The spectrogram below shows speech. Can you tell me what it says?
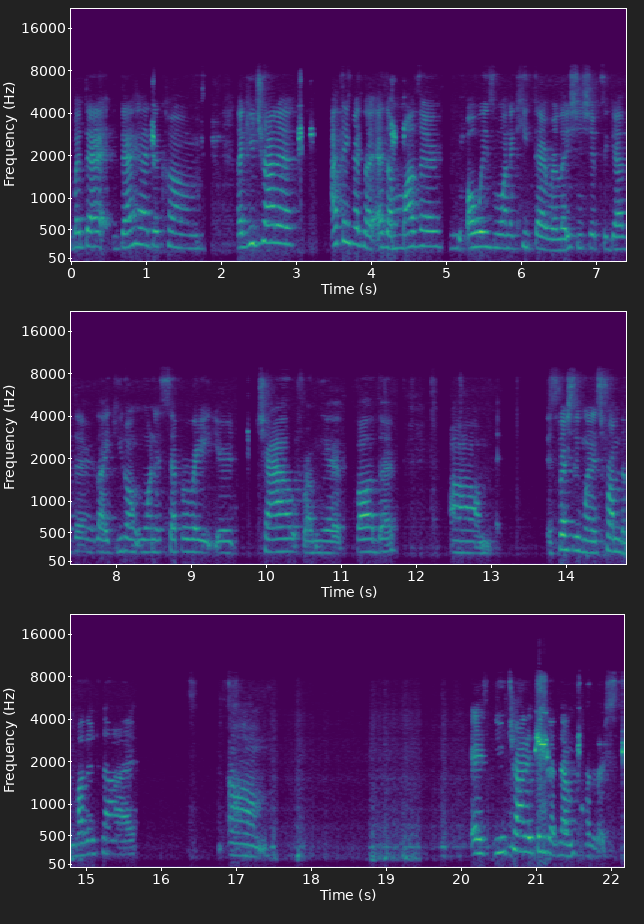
but that that had to come. Like you try to. I think as a as a mother, you always want to keep that relationship together. Like you don't want to separate your child from their father, um, especially when it's from the mother's side. Um, it's you try to think of them first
